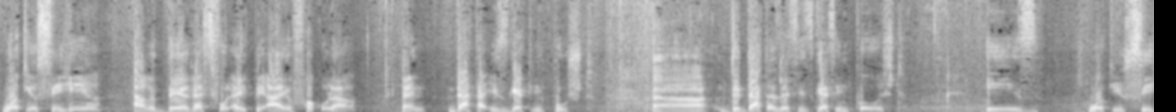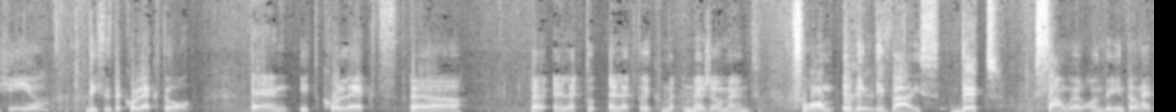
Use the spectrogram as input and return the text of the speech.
what you see here are the RESTful API of Hawkular, and data is getting pushed. Uh, the data that is getting pushed is what you see here. This is the collector, and it collects uh, uh, electro- electric me- measurement from a real device that somewhere on the internet,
